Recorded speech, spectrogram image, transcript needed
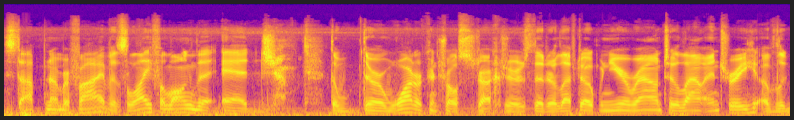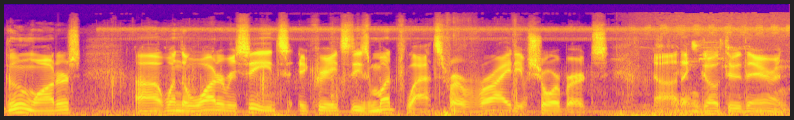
Stop number five is life along the edge. The, there are water control structures that are left open year round to allow entry of lagoon waters. Uh, when the water recedes, it creates these mud flats for a variety of shorebirds. Uh, they can go through there and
